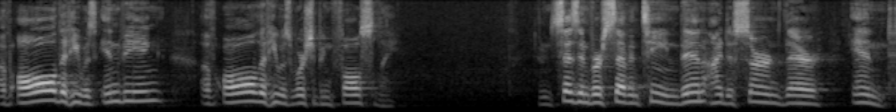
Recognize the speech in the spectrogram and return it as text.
of all that he was envying, of all that he was worshiping falsely. And it says in verse 17, Then I discerned their end.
